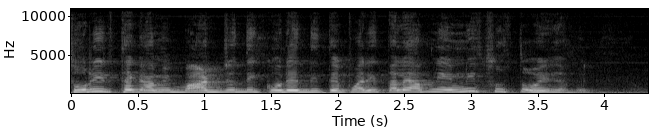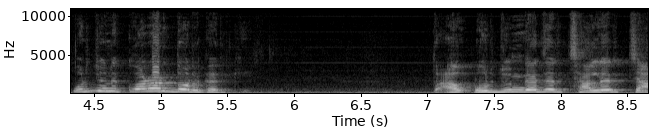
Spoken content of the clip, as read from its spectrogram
শরীর থেকে আমি বার যদি করে দিতে পারি, তাহলে আপনি এমনি সুস্থ হয়ে যাবেন। ওর জন্য করার দরকার কি? অর্জুন গাছের ছালের চা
